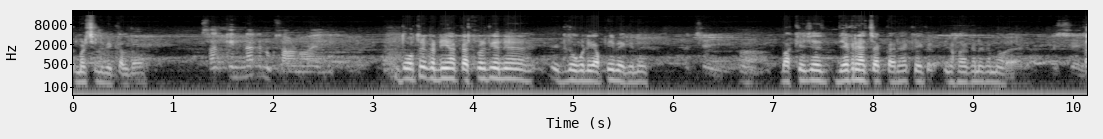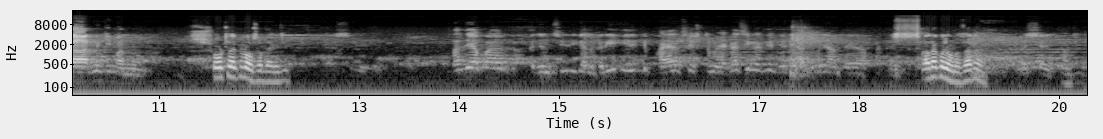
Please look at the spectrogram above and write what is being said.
ਕਮਰਸ਼ੀਅਲ ਵਹੀਕਲ ਦਾ। ਸਰ ਕਿੰਨਾ ਕੁ ਨੁਕਸਾਨ ਹੋਇਆ ਜੀ? ਦੋ ਤਿੰਨ ਗੱਡੀਆਂ ਕਸਟਮਰ ਦੀਆਂ ਨੇ ਇੱਕ ਦੋ ਗੱਡੀ ਆਪਣੀ ਵੇਗੀ ਨੇ। ਅੱਛਾ ਜੀ। ਹਾਂ ਬਾਕੀ ਜੇ ਦੇਖ ਰਹੇ ਚੈੱਕ ਕਰ ਰਹੇ ਕਿ ਨੁਕਸਾਨ ਕਿੰਨਾ ਕਿੰਨਾ ਹੋਇਆ ਹੈ ਅੱਛਾ ਕਾਰਨ ਕੀ ਮੰਨੋ ਸ਼ੋਰਟ ਸਰਕਟ ਹੋ ਸਕਦਾ ਹੈ ਜੀ। ਸਰ ਜੇ ਆਪਾਂ ਏਜੰਸੀ ਦੀ ਗੱਲ ਕਰੀਏ ਇਹਦੇ ਚ ਫਾਇਰ ਸਿਸਟਮ ਹੈਗਾ ਸੀਗਾ ਕਿ ਜਿਹੜੇ ਅੱਗ ਬੁਝਾਉਂਦੇ ਆ ਆਪਾਂ? ਸਾਰਾ ਕੁਝ ਹੋਣਾ ਸਰ। ਅੱਛਾ ਜੀ। ਹਾਂਜੀ।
